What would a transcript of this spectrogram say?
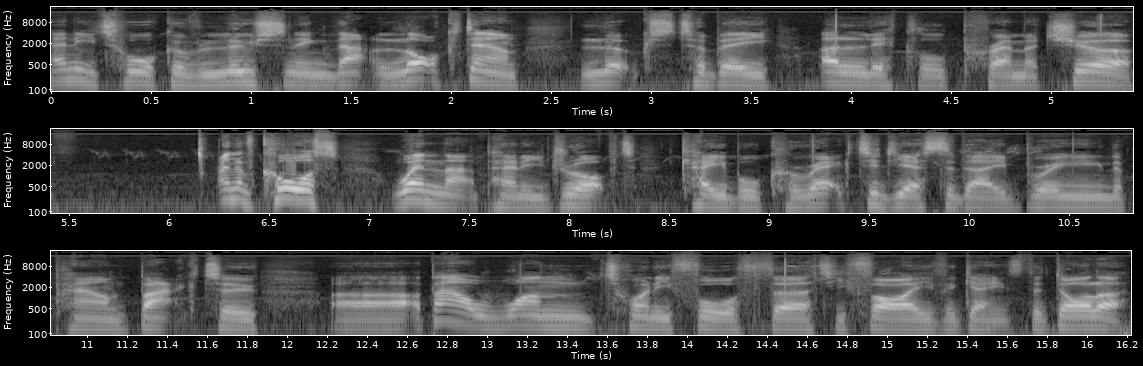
any talk of loosening that lockdown looks to be a little premature. And of course, when that penny dropped, cable corrected yesterday, bringing the pound back to uh, about 124.35 against the dollar.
